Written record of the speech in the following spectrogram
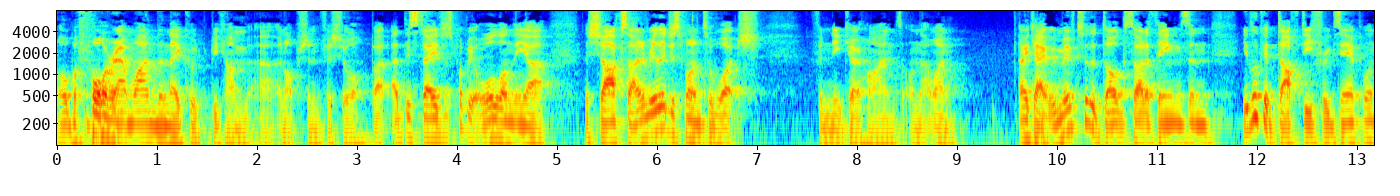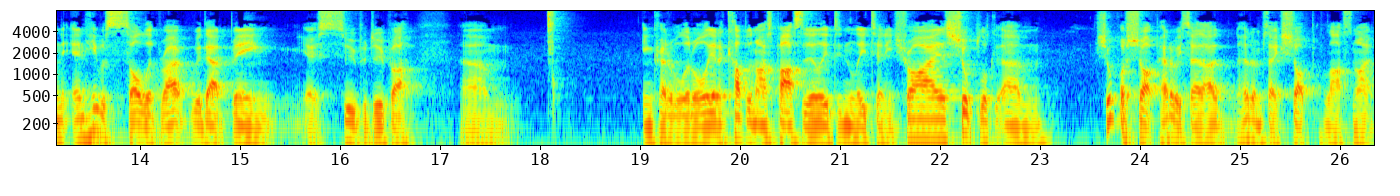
or before round one, then they could become uh, an option for sure. But at this stage, it's probably all on the uh, the shark side. I really just wanted to watch for Nicho Hynes on that one. Okay, we move to the dog side of things, and you look at Dufty, for example, and, and he was solid, right, without being you know, super duper um, incredible at all. He had a couple of nice passes early, didn't lead to any tries. Shup look, um, Shup or Shop, how do we say that? I heard him say Shop last night.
